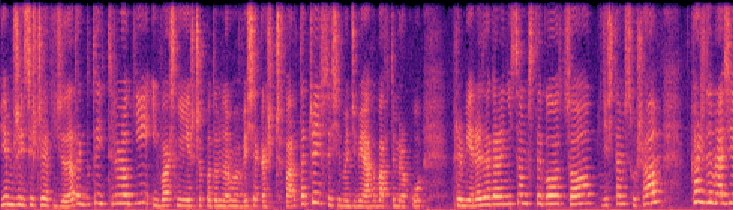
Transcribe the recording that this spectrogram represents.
Wiem, że jest jeszcze jakiś dodatek do tej trylogii i właśnie jeszcze podobno ma wyjść jakaś czwarta część, w sensie będzie miała chyba w tym roku premierę za granicą z tego, co gdzieś tam słyszałam. W każdym razie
